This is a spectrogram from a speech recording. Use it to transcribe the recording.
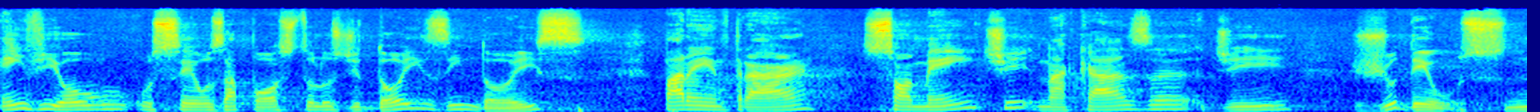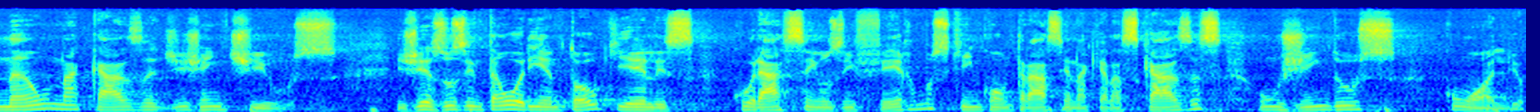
enviou os seus apóstolos de dois em dois para entrar somente na casa de judeus, não na casa de gentios. Jesus então orientou que eles curassem os enfermos que encontrassem naquelas casas, ungindo-os com óleo.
